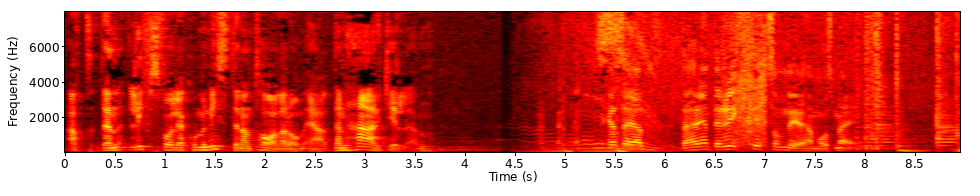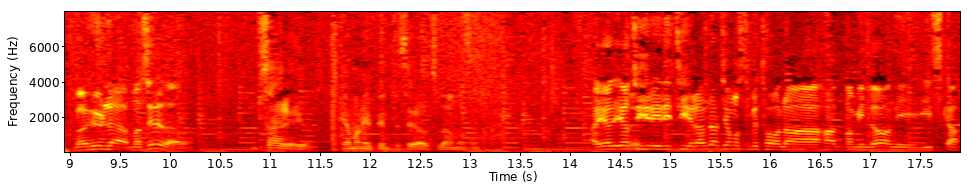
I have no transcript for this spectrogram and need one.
att den livsfarliga kommunisten han talar om är den här killen? Jag kan säga att det här är inte riktigt som det är hemma hos mig. Men hur lär man sig det där då? Så här är det ju. Är man inte intresserad så lär man sig. Ja, Jag, jag tycker det är irriterande att jag måste betala halva min lön i, i skatt.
